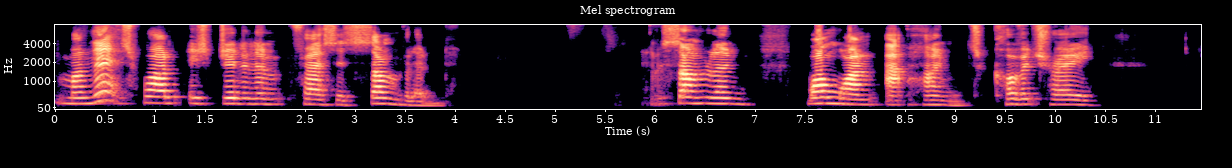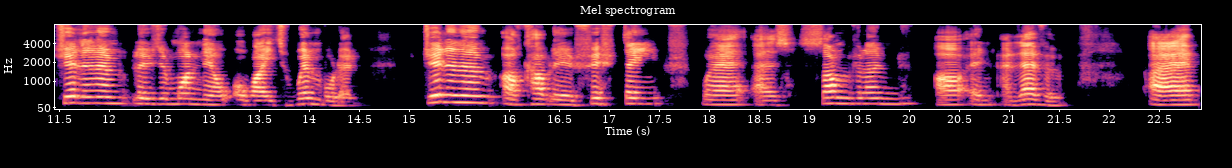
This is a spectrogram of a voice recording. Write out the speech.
My next one is Gillingham versus Sunderland. Sunderland 1 1 at home to Coventry. Gillingham losing 1 0 away to Wimbledon. Gillingham are currently in 15th, whereas Sunderland are in 11th. Uh,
